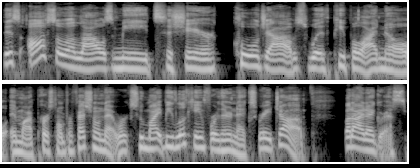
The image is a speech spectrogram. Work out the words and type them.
This also allows me to share cool jobs with people I know in my personal professional networks who might be looking for their next great job. But I digress.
